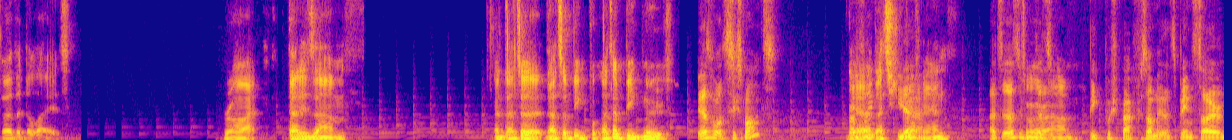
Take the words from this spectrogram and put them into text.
further delays. Right. That is um that's a that's a big that's a big move. That's what six months. Roughly? Yeah, that's huge, yeah. man. That's that's, a, for, that's a um, big pushback for something that's been so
